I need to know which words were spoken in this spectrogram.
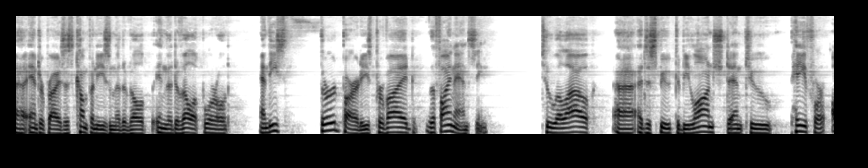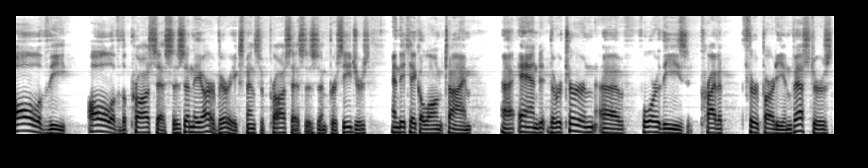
uh, enterprises, companies in the develop in the developed world, and these third parties provide the financing to allow uh, a dispute to be launched and to pay for all of the all of the processes, and they are very expensive processes and procedures, and they take a long time. Uh, and the return uh, for these private third party investors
